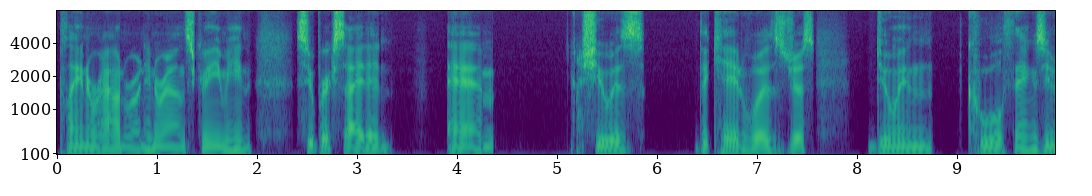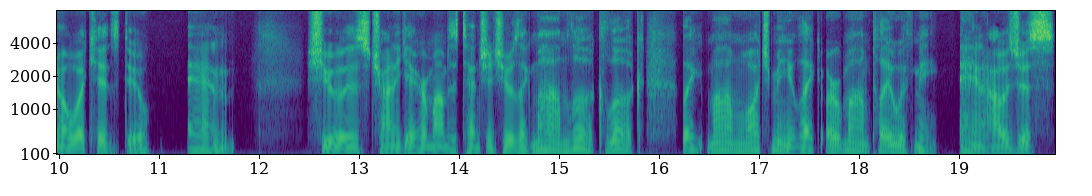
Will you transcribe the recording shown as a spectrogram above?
playing around, running around, screaming, super excited. And she was, the kid was just doing cool things. You know what kids do. And she was trying to get her mom's attention. She was like, Mom, look, look. Like, Mom, watch me. Like, or Mom, play with me. And I was just,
